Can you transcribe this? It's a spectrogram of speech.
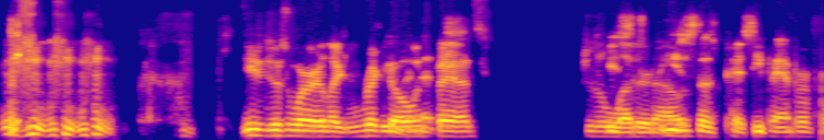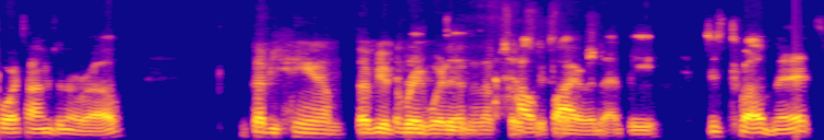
He's just wearing like Rick Owens pants, just he's leathered just, out. He just does pissy pamper four times in a row. That'd be ham. That'd be a That'd great be, way to end an episode. How fire would that be? Just twelve minutes.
